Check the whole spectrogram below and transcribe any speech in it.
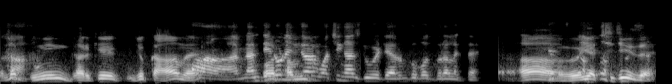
मतलब हाँ। डूइंग घर के जो काम है। हाँ they don't enjoy watching us do it यार उनको बहुत बुरा लगता है। हाँ वही अच्छी चीज़ है।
